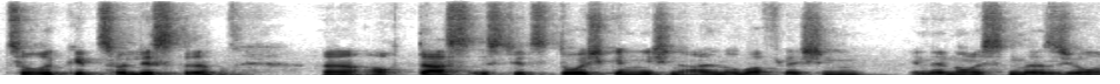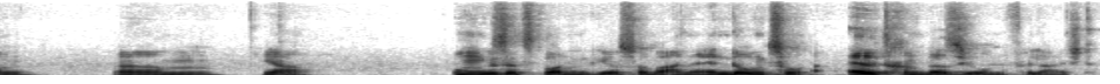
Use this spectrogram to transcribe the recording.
zurückgeht zur Liste. Äh, auch das ist jetzt durchgängig in allen Oberflächen in der neuesten Version ähm, ja, umgesetzt worden im GeoServer. Eine Änderung zur älteren Version vielleicht.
